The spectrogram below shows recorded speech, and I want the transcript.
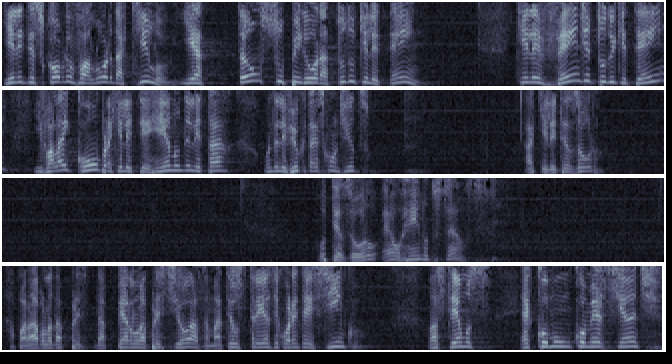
e ele descobre o valor daquilo e é tão superior a tudo que ele tem que ele vende tudo que tem e vai lá e compra aquele terreno onde ele está, onde ele viu que está escondido. Aquele tesouro. O tesouro é o reino dos céus. A parábola da, da pérola preciosa, Mateus 13, 45. Nós temos, é como um comerciante,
